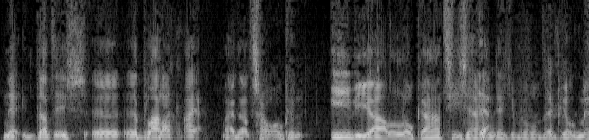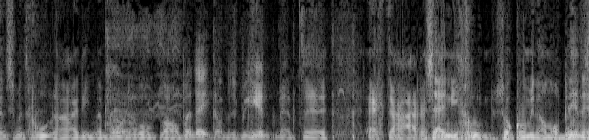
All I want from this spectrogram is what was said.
Nee, dat is eh, eh, de plak. plak. Ah, ja. Maar dat zou ook een ideale locatie zijn. Ja. Dat je bijvoorbeeld heb je ook mensen met groen haar die met borden rondlopen. Nee, dat is begint met eh, echte haren zijn niet groen. Zo kom je dan al binnen.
